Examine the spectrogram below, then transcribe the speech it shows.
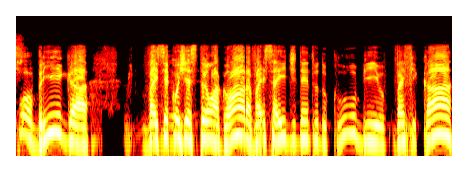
pô, briga, vai ser cogestão agora, vai sair de dentro do clube, vai ficar,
